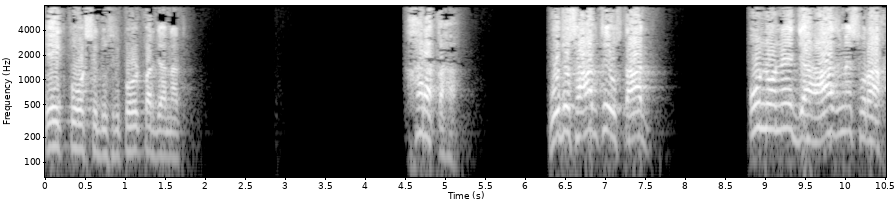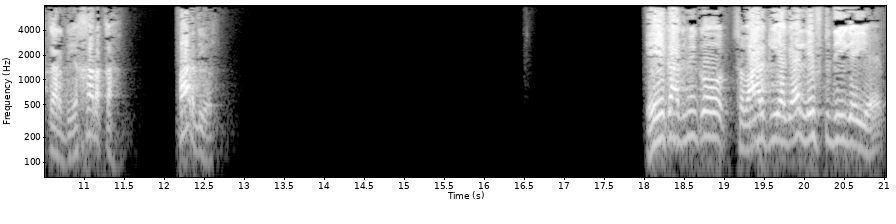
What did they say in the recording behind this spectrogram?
ایک پورٹ سے دوسری پورٹ پر جانا تھا۔ خرا کہا وہ جو صاحب تھے استاد، انہوں نے جہاز میں سوراخ کر دیا، خرقہ۔ پھاڑ دیا۔ ایک آدمی کو سوار کیا گیا، لفٹ دی گئی ہے۔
